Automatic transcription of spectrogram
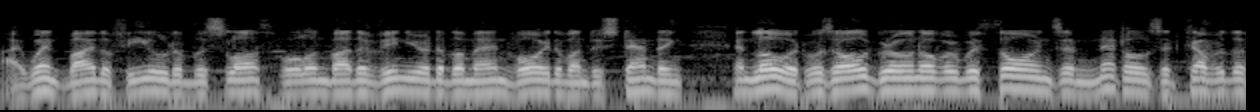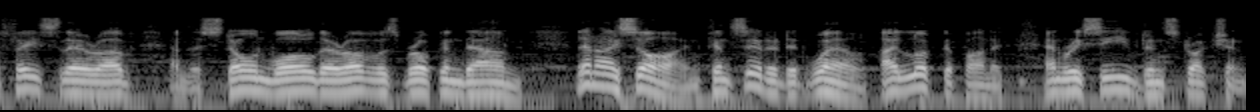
I went by the field of the slothful, and by the vineyard of the man void of understanding, and lo, it was all grown over with thorns, and nettles had covered the face thereof, and the stone wall thereof was broken down. Then I saw and considered it well. I looked upon it, and received instruction.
